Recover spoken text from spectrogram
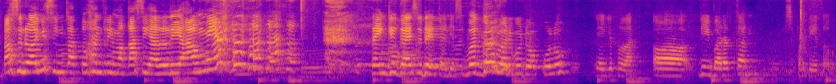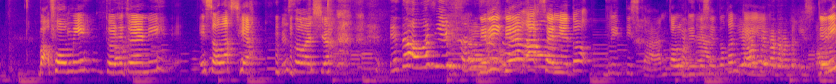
langsung doanya singkat Tuhan. Terima kasih. Haleluya. Amin. thank you guys udah itu aja buat gue 2020 ya gitulah. Eh, diibaratkan seperti itu. Mbak Fomi 2020 isolasi ya Isolation. Itu apa sih? jadi dia aksennya itu British kan kalau British itu kan Ya, apa kayak kata-kata jadi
